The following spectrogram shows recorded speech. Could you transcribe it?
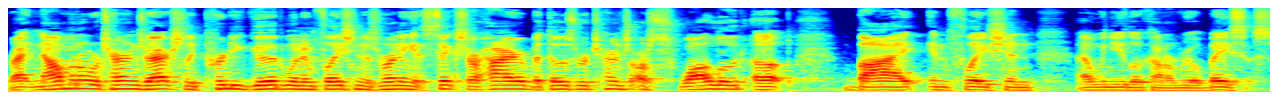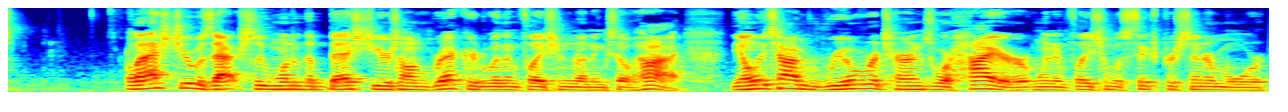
right? Nominal returns are actually pretty good when inflation is running at six or higher, but those returns are swallowed up by inflation uh, when you look on a real basis. Last year was actually one of the best years on record with inflation running so high. The only time real returns were higher when inflation was 6% or more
